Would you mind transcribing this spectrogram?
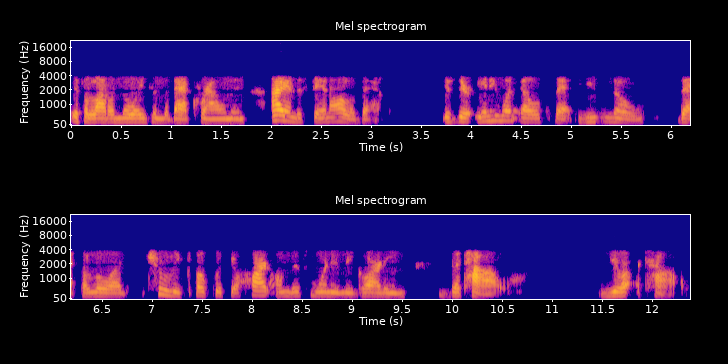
it's a lot of noise in the background, and I understand all of that. Is there anyone else that you know that the Lord truly spoke with your heart on this morning regarding the towel? Your towel.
